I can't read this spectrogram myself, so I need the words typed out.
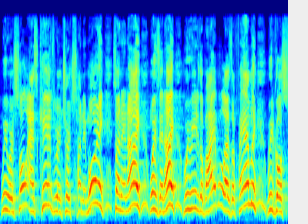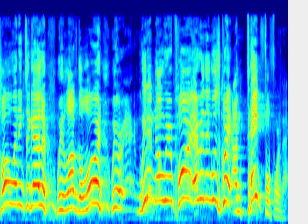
We were so, as kids, we were in church Sunday morning, Sunday night, Wednesday night. We read the Bible as a family. We'd go soul winning together. We loved the Lord. We, were, we didn't know we were poor. Everything was great. I'm thankful for that.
